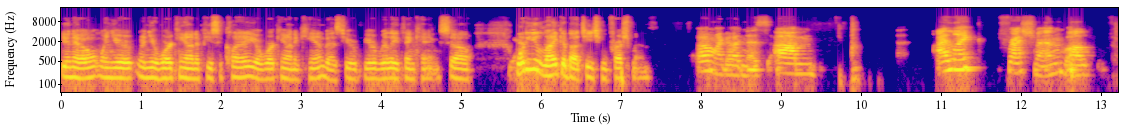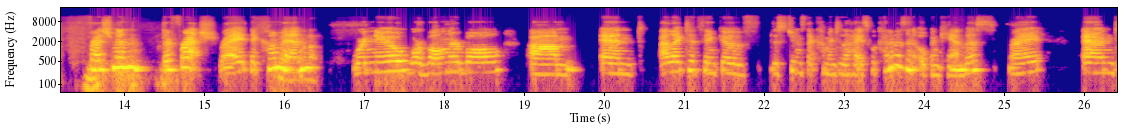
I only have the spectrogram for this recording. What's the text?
You know, when you're when you're working on a piece of clay or working on a canvas, you're you're really thinking. So, yeah. what do you like about teaching freshmen? Oh my goodness. Um, I like freshmen. Well, freshmen, they're fresh, right? They come in, we're new, we're vulnerable. Um, and I like to think of the students that come into the high school kind of as an open canvas, right? And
